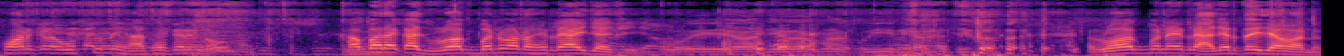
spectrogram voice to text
ફોન કરે ઉઠતું નહીં હાથે કરીને. ખબર હે કે આજ વ્લોગ બનવાનો એટલે આવી જાય છે વ્લોગ બને એટલે હાજર થઈ જવાનું.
